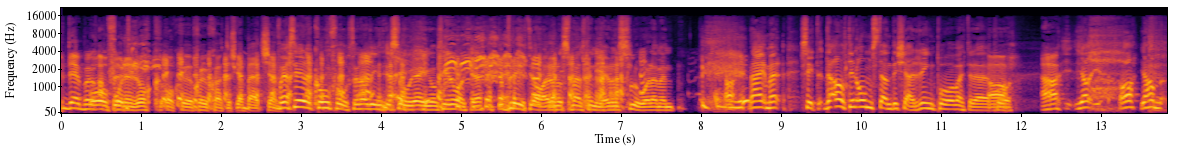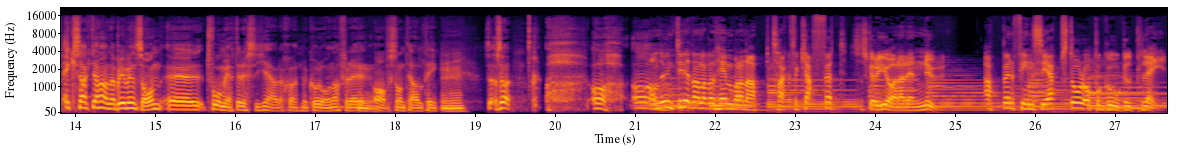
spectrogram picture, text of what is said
det behöver Och får en rock och sjuksköterska-badgen. Får jag se den där kofoten av din historia en gång till Orke? Då bryter jag den och smälter ner den och slår den med en... Ja, nej, men sitt. Det är alltid en omständig kärring på, vad heter det? På... Ja. Ja, ja, jag hamnar, exakt, jag hamnar bredvid en sån. Eh, två meter, det är så jävla skönt med corona för det är Mm. avstånd till allting. Så, så, åh, åh, åh. Om du inte redan laddat hem vår app Tack för kaffet så ska du göra det nu. Appen finns i App Store och på Google Play.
